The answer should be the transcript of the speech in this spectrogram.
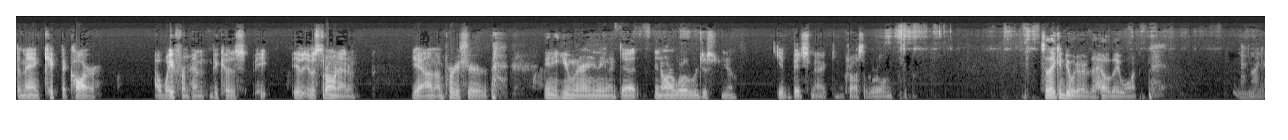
The man kicked the car away from him because he it, it was thrown at him. Yeah, I'm I'm pretty sure any human or anything like that in our world would just, you know, get bitch smacked across the world. So they can do whatever the hell they want. Yeah.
